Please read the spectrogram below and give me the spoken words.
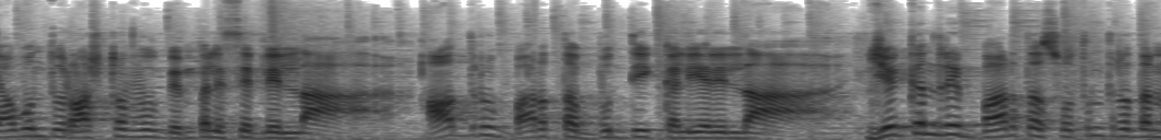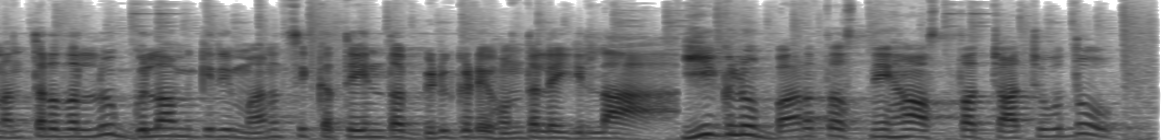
ಯಾವೊಂದು ರಾಷ್ಟ್ರವು ಬೆಂಬಲಿಸಿರಲಿಲ್ಲ. ಆದರೂ ಭಾರತ ಬುದ್ಧಿ ಕಲಿಯಲಿಲ್ಲ. ಯಾಕಂದ್ರೆ ಭಾರತ ಸ್ವತಂತ್ರದ ನಂತರದಲ್ಲೂ ಗುಲಾಮಗಿರಿ ಮಾನಸಿಕತೆಯಿಂದ ಬಿಡುಗಡೆ ಹೊಂದಲೇ ಇಲ್ಲ. ಈಗಲೂ ಭಾರತ ಸ್ನೇಹ ಹಸ್ತ ಚಾಚುವುದು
